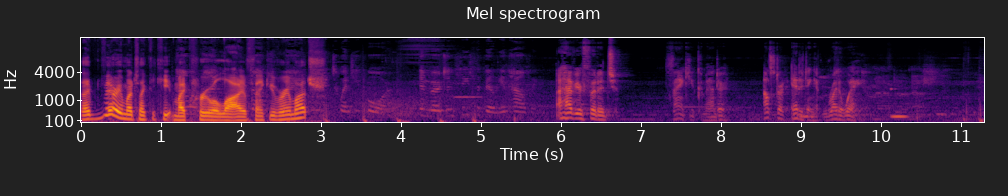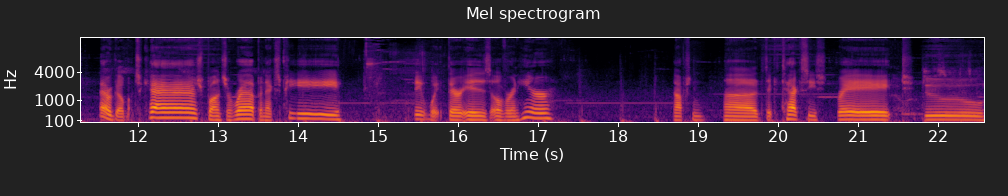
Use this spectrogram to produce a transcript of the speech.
I'd very much like to keep my crew alive, thank you very much. 24. Emergency civilian housing. I have your footage. Thank you, Commander. I'll start editing it right away. There we go. Bunch of cash, bunch of rep and XP. See, wait, there is over in here. Option uh, take a taxi straight to.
